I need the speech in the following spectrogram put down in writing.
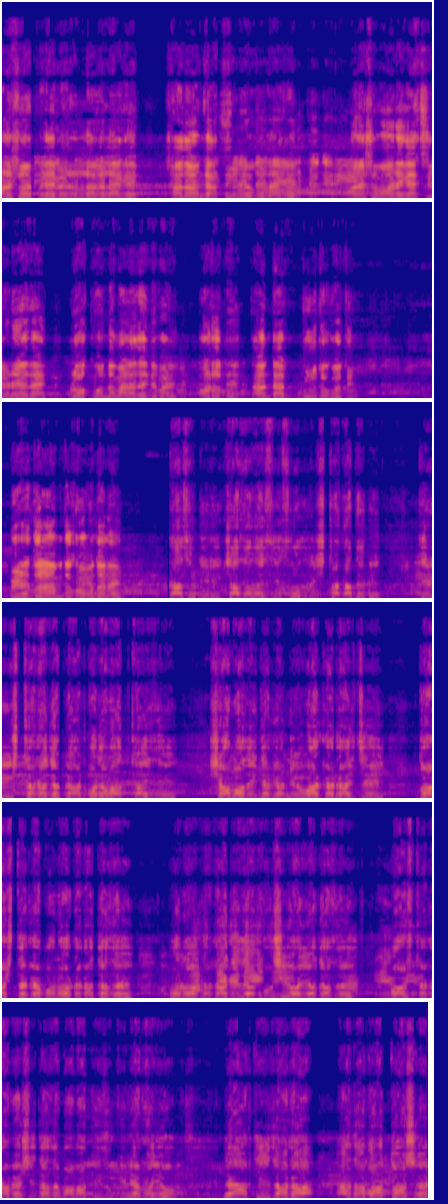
অনেক সময় প্রাইভেট লাগে লাগে সাধারণ যাত্রীর লোকে লাগে অনেক সময় অনেক অ্যাক্সিডেন্ট হয়ে যায়, লোক পর্যন্ত মারা যাইতে পারে অটোতে, কারণ তার দ্রুত গতি। ব্রেক ধরার মতো ক্ষমতা নাই। কাছেটি রিক্সা চালাইছি চল্লিশ টাকা থেকে। তিরিশ টাকা দিয়ে পেট ভরে ভাত খাইছি, শ্যামলি থেকে নিউ মার্কেট আইছি, দশ থেকে পনেরো টাকা দেছে। পনেরো টাকা দিলে খুশি হয়ে দেছে, পাঁচ টাকা বেশি দেছে, মামা কিছু কিনে খাইও। একই জায়গা আধা বদ দশে,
